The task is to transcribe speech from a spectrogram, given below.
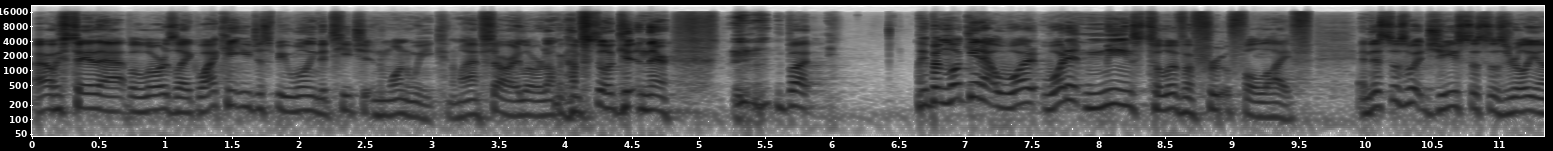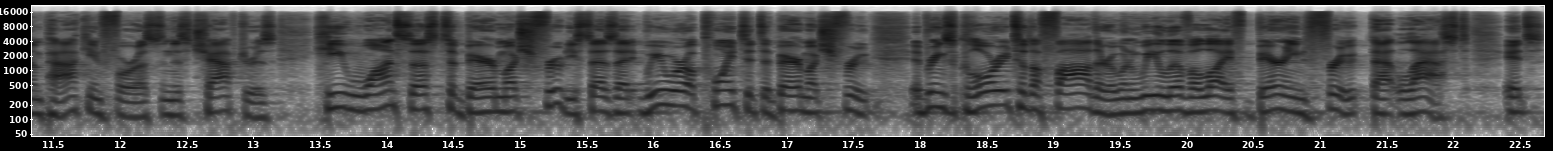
I always say that, but Lord's like, why can't you just be willing to teach it in one week? And I'm, like, I'm sorry, Lord, I'm, I'm still getting there. but we've been looking at what, what it means to live a fruitful life. And this is what Jesus is really unpacking for us in this chapter is he wants us to bear much fruit. He says that we were appointed to bear much fruit. It brings glory to the Father when we live a life bearing fruit that lasts. It's,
